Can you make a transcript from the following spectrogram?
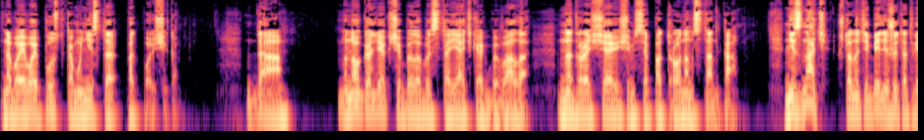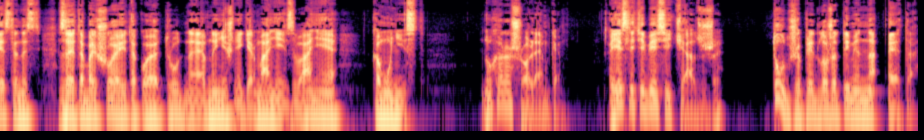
на боевой пуст коммуниста-подпольщика. Да, много легче было бы стоять, как бывало, над вращающимся патроном станка. Не знать, что на тебе лежит ответственность за это большое и такое трудное в нынешней Германии звание коммунист. Ну хорошо, Лемке. А если тебе сейчас же, тут же предложат именно это?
